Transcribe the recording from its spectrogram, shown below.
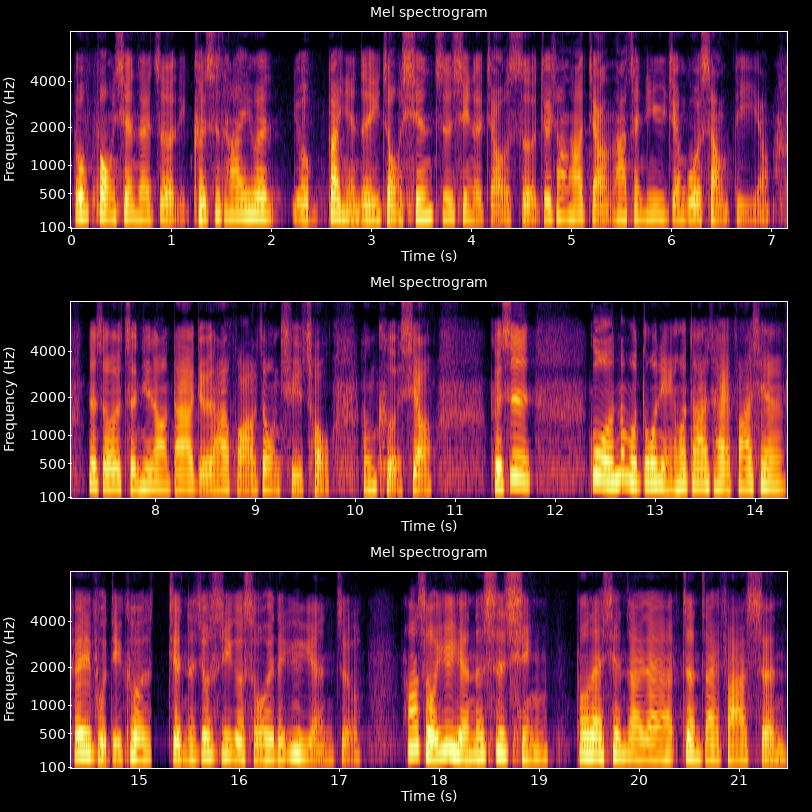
都奉献在这里，可是他因为有扮演着一种先知性的角色，就像他讲他曾经遇见过上帝一样，那时候曾经让大家觉得他哗众取宠，很可笑。可是过了那么多年以后，大家才发现菲利普·迪克简直就是一个所谓的预言者，他所预言的事情都在现在在正在发生。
